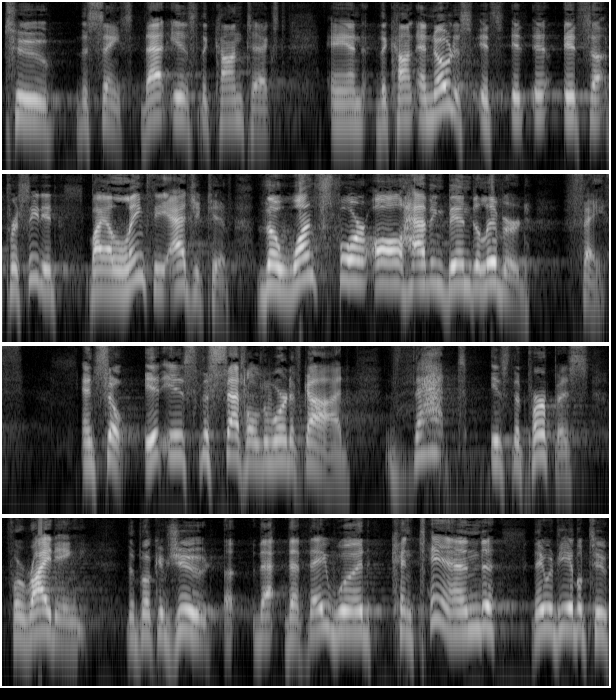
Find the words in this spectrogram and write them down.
to the saints. That is the context. And, the con- and notice it's, it, it, it's uh, preceded by a lengthy adjective the once for all having been delivered faith. And so it is the settled word of God. That is the purpose for writing the book of Jude, uh, that, that they would contend, they would be able to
